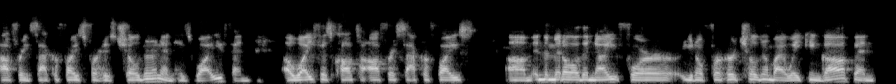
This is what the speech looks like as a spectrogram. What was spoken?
offering sacrifice for his children and his wife, and a wife is called to offer sacrifice um, in the middle of the night for you know for her children by waking up. And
